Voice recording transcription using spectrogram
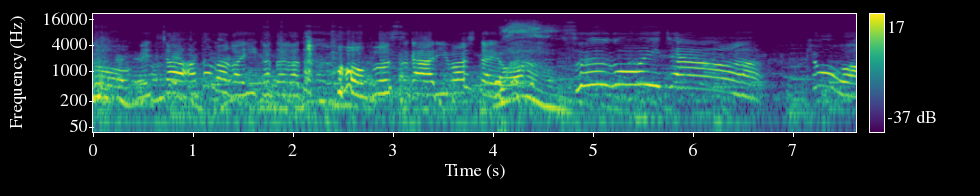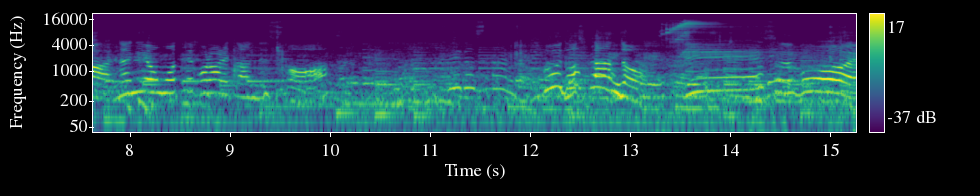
のめっちゃ頭がいい方々のブースがありましたよ。すごいじゃん。今日は何を持ってこられたんですか？フードスタンド。えー、すごい。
